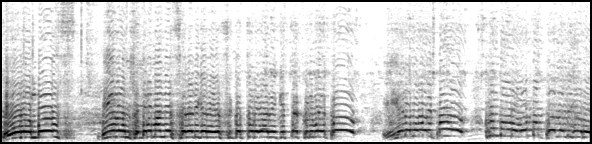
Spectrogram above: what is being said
బీరం బోస్ బీరం సుబ్రహ్మణ్యేశ్వర రెడ్డి గారు ఎస్ కొత్తూరు వారి గిత్త కుడి వైపు ఎడమ వైపు కుందూరు వెంబప్ప రెడ్డి గారు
